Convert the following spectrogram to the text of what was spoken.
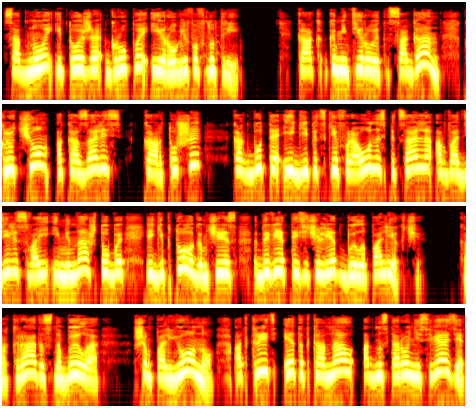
с одной и той же группой иероглифов внутри. Как комментирует Саган, ключом оказались картуши, как будто египетские фараоны специально обводили свои имена, чтобы египтологам через две тысячи лет было полегче. Как радостно было Шампальону открыть этот канал односторонней связи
